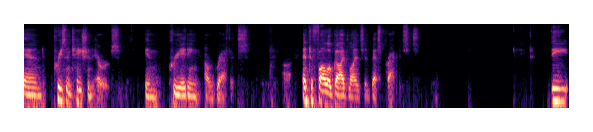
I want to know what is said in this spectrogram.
and presentation errors in creating our graphics, uh, and to follow guidelines and best practices. The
